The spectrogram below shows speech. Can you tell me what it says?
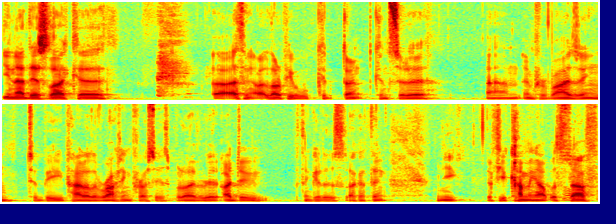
you know, there's like a. Uh, think a lot of people could, don't consider um, improvising to be part of the writing process, but I really, I do think it is. Like I think when you if you're coming up with stuff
